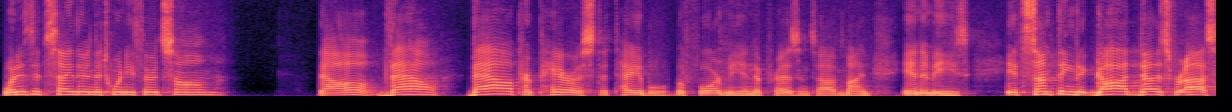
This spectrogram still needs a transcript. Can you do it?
What does it say there in the 23rd Psalm? Thou, thou, thou preparest a table before me in the presence of mine enemies. It's something that God does for us.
